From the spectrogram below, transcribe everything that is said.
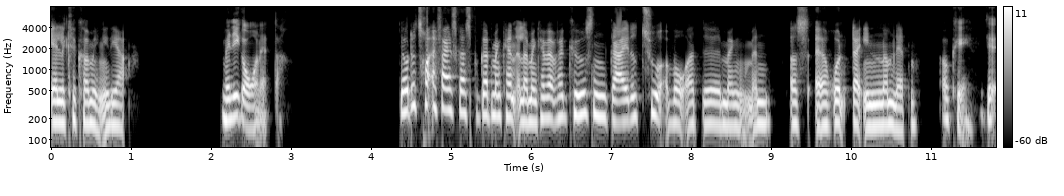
Alle kan komme ind i det, ja. Men ikke overnatte der? Jo, det tror jeg faktisk også på godt, man kan. Eller man kan i hvert fald købe sådan en guided tur, hvor at, øh, man, man også er rundt derinde om natten. Okay. Jeg,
